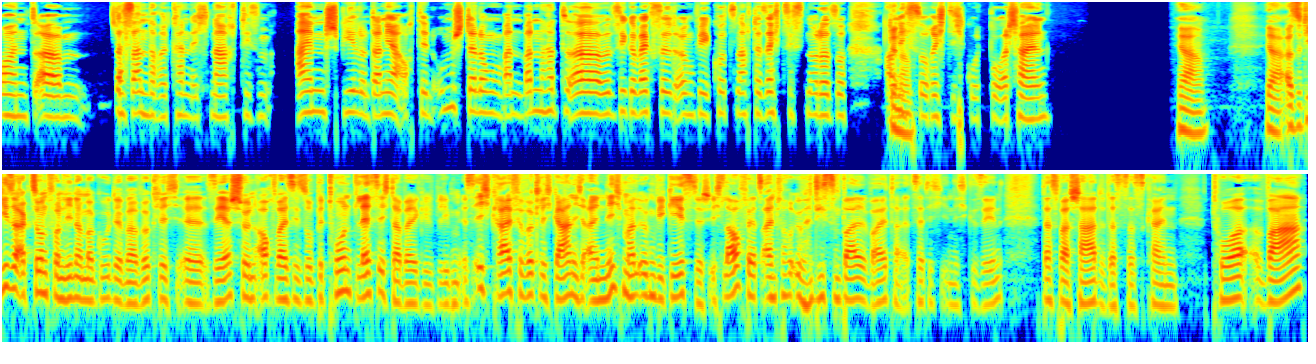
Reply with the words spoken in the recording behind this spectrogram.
Und ähm, das andere kann ich nach diesem einen Spiel und dann ja auch den Umstellungen. Wann, wann hat äh, sie gewechselt? Irgendwie kurz nach der 60. oder so. Auch genau. nicht so richtig gut beurteilen. Ja, ja, also diese Aktion von Lina Magude war wirklich äh, sehr schön, auch weil sie so betont lässig dabei geblieben ist. Ich greife wirklich gar nicht ein, nicht mal irgendwie gestisch. Ich laufe jetzt einfach über diesen Ball weiter, als hätte ich ihn nicht gesehen. Das war schade, dass das kein Tor war,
